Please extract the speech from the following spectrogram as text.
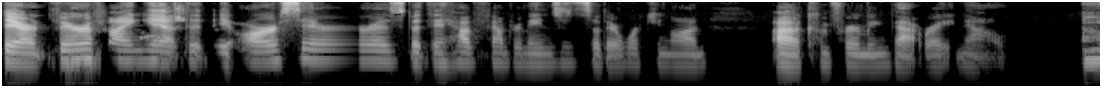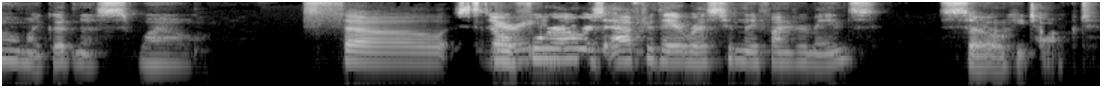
They aren't Oh verifying yet that they are Sarah's, but they have found remains. And so they're working on uh, confirming that right now. Oh my goodness. Wow. So So very, four hours after they arrest him, they find remains. So yeah, he talked.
